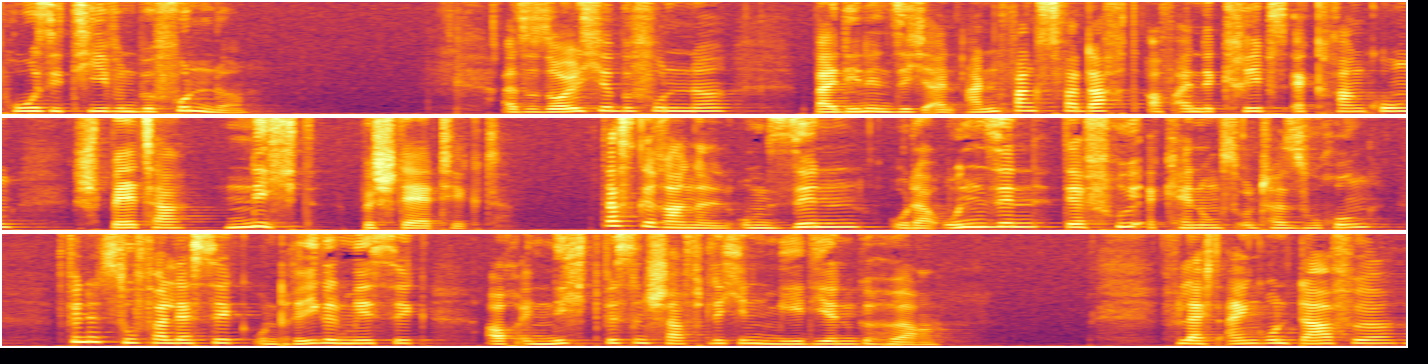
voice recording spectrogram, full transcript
positiven Befunde also solche Befunde, bei denen sich ein Anfangsverdacht auf eine Krebserkrankung später nicht bestätigt. Das Gerangel um Sinn oder Unsinn der Früherkennungsuntersuchung findet zuverlässig und regelmäßig auch in nichtwissenschaftlichen Medien Gehör. Vielleicht ein Grund dafür,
